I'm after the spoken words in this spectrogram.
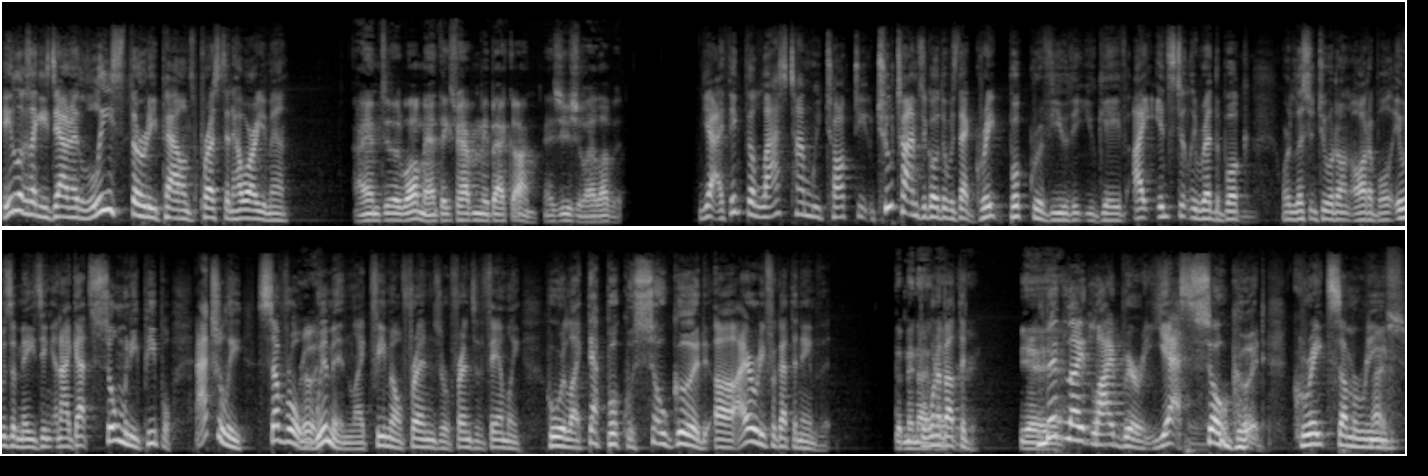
He looks like he's down at least thirty pounds. Preston, how are you, man? I am doing well, man. Thanks for having me back on. As usual, I love it. Yeah, I think the last time we talked to you, two times ago, there was that great book review that you gave. I instantly read the book or listened to it on Audible. It was amazing. And I got so many people, actually, several Really? women, like female friends or friends of the family, who were like, that book was so good. Uh, I already forgot the name of it. The Midnight The one about Library. the yeah, yeah, yeah. Midnight Library. Yes, so good. Great summer read. Nice.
